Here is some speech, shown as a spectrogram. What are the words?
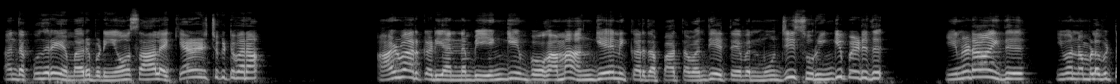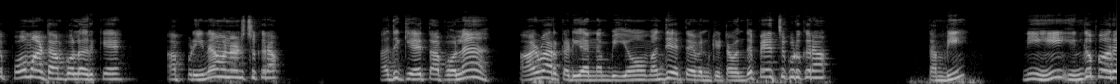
அந்த குதிரையை மறுபடியும் சாலைக்கு அழைச்சிக்கிட்டு வரான். ஆழ்வார்க்கடியான் நம்பி எங்கேயும் போகாமல் அங்கேயே நிற்கிறத பார்த்த வந்தியத்தேவன் மூஞ்சி சுருங்கி போயிடுது. என்னடா இது? இவன் நம்மளை விட்டு போகமாட்டான் போல இருக்கே அப்படின்னு அவன் நினச்சிக்கிறான். அதுக்கு ஏத்தா போல ஆழ்வார்க்கடியான் நம்பியும் வந்தியத்தேவன் கிட்ட வந்து பேச்சு கொடுக்குறான். தம்பி நீ எங்கே போகிற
